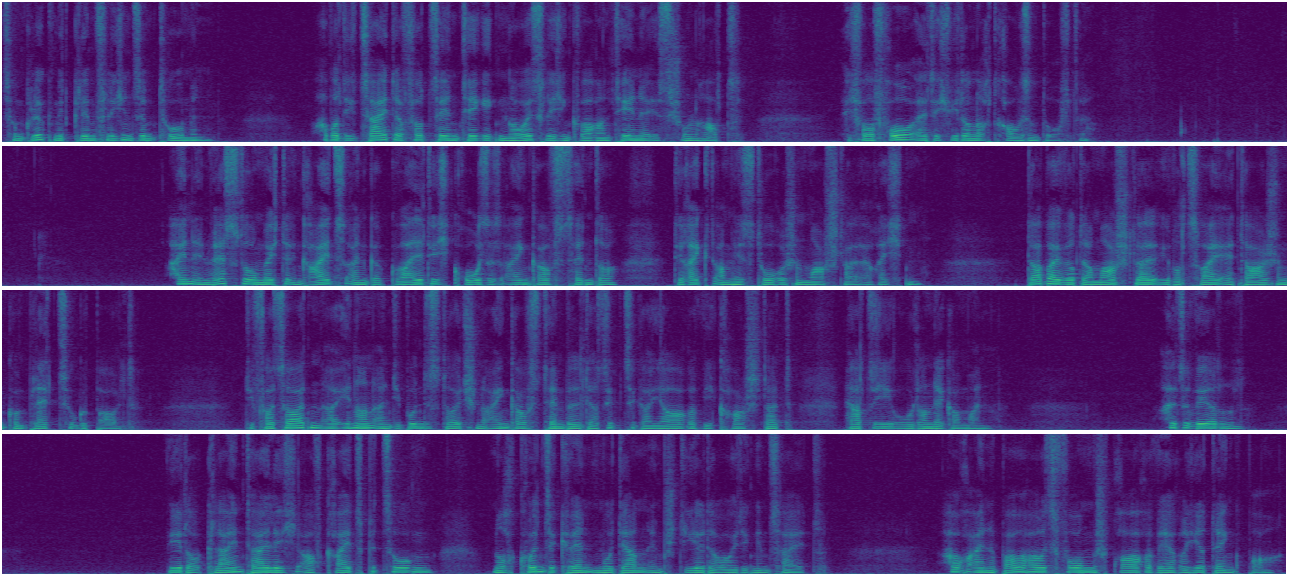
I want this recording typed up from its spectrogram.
zum Glück mit glimpflichen Symptomen. Aber die Zeit der 14-tägigen häuslichen Quarantäne ist schon hart. Ich war froh, als ich wieder nach draußen durfte. Ein Investor möchte in Greiz ein gewaltig großes Einkaufscenter direkt am historischen Marstall errichten. Dabei wird der Marstall über zwei Etagen komplett zugebaut. Die Fassaden erinnern an die bundesdeutschen Einkaufstempel der 70er Jahre wie Karstadt, Hertie oder Neckermann. Also werden weder kleinteilig auf Kreiz bezogen, noch konsequent modern im Stil der heutigen Zeit. Auch eine Bauhausformensprache wäre hier denkbar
